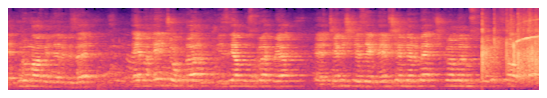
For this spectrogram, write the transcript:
e, kurum amirlerimize en, en çok da bizi yalnız bırakmayan e, Çemiş Gezekli hemşerilerime şükranlarımı sunuyorum. Sağ olun.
